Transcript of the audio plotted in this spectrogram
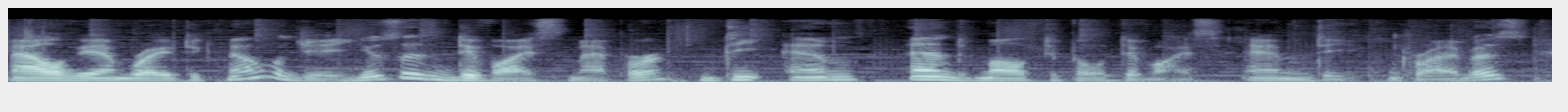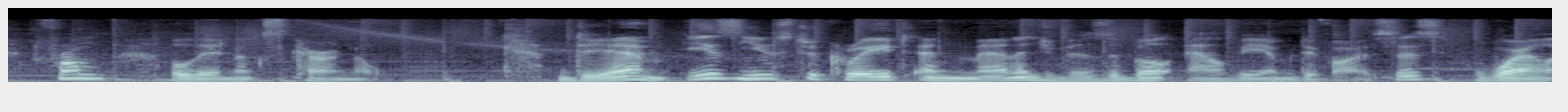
LVM RAID technology uses Device Mapper DM and Multiple Device MD drivers from Linux kernel. DM is used to create and manage visible LVM devices, while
